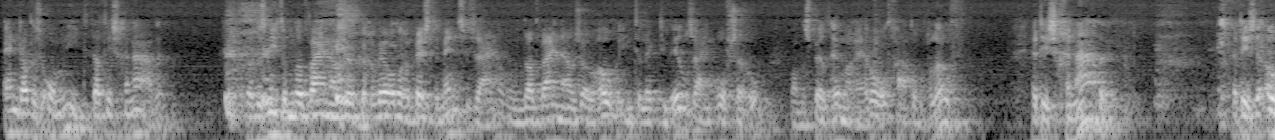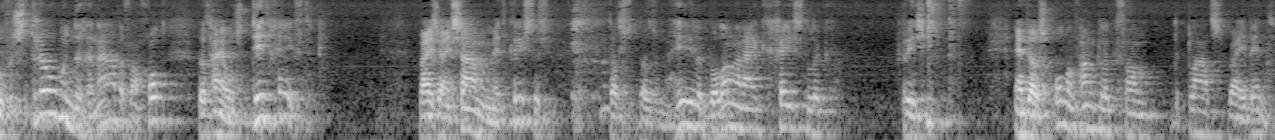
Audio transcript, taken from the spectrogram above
En dat is om niet, dat is genade. Dat is niet omdat wij nou zulke geweldige beste mensen zijn, of omdat wij nou zo hoog intellectueel zijn of zo, want dat speelt helemaal geen rol, het gaat om geloof. Het is genade. Het is de overstromende genade van God dat Hij ons dit geeft. Wij zijn samen met Christus. Dat is, dat is een hele belangrijk geestelijk principe. En dat is onafhankelijk van de plaats waar je bent.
